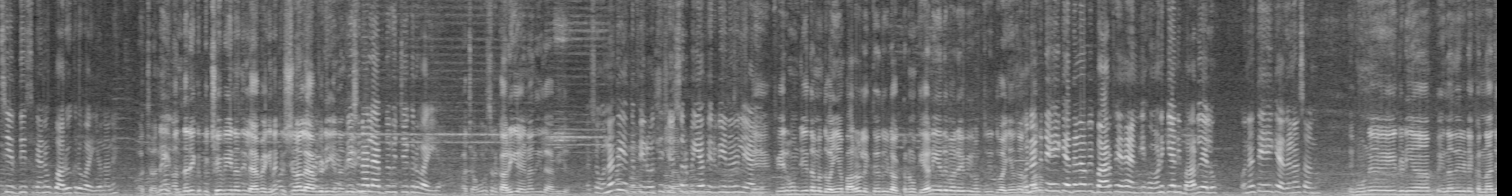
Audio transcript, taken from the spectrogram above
ਸਿਰ ਦੀ ਸਕੈਨੋ ਬਾਹਰੋਂ ਹੀ ਕਰਵਾਈ ਆ ਉਹਨਾਂ ਨੇ। ਅੱਛਾ ਨਹੀਂ ਅੰਦਰ ਇੱਕ ਪਿੱਛੇ ਵੀ ਇਹਨਾਂ ਦੀ ਲੈਬ ਹੈਗੀ ਨਾ ਕ੍ਰਿਸ਼ਨਾ ਲੈਬ ਜਿਹੜੀ ਇਹਨਾਂ ਦੀ ਕ੍ਰਿਸ਼ਨਾ ਲੈਬ ਦੇ ਵਿੱਚ ਹੀ ਕਰਵਾਈ ਆ। ਅੱਛਾ ਉਹ ਸਰਕਾਰੀ ਹੈ ਇਹਨਾਂ ਦੀ ਲੈਬ ਹੀ ਹੈ ਅੱਛਾ ਉਹਨਾਂ ਦੀ ਹੈ ਤੇ ਫਿਰ ਉੱਥੇ 600 ਰੁਪਈਆ ਫਿਰ ਵੀ ਇਹਨਾਂ ਨੇ ਲਿਆ ਤੇ ਫਿਰ ਹੁਣ ਜੇ ਤੁਹਾਨੂੰ ਦਵਾਈਆਂ ਬਾਹਰੋਂ ਲਿਖਤੇ ਤੁਸੀਂ ਡਾਕਟਰ ਨੂੰ ਕਿਹਾ ਨਹੀਂ ਇਹਦੇ ਬਾਰੇ ਵੀ ਹੁਣ ਤੁਸੀਂ ਦਵਾਈਆਂ ਸਾਨੂੰ ਉਹਨਾਂ ਨੇ ਤੇ ਇਹੀ ਕਹਿ ਦੇਣਾ ਵੀ ਬਾਹਰ ਫਿਰ ਹੈ ਨਹੀਂ ਹੋਣਗੀਆਂ ਨਹੀਂ ਬਾਹਰ ਲੈ ਲਓ। ਉਹਨਾਂ ਨੇ ਤੇ ਇਹੀ ਕਹਿ ਦੇਣਾ ਸਾਨੂੰ। ਤੇ ਹੁਣ ਇਹ ਜਿਹੜੀਆਂ ਇਹਨਾਂ ਦੇ ਜਿਹੜੇ ਕੰਨਾਂ 'ਚ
